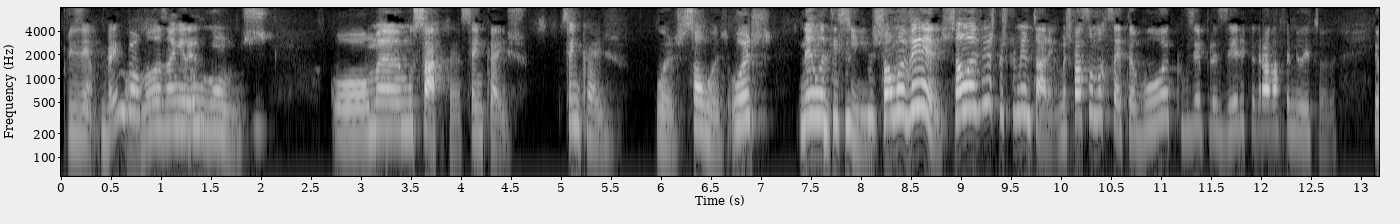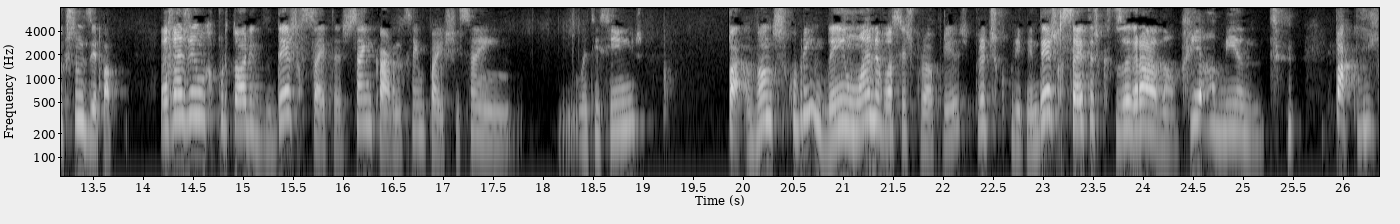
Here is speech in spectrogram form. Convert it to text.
por exemplo. Bem bom. Ou uma lasanha de legumes. Ou uma moussaka sem queijo. Sem queijo. Hoje, só hoje. Hoje, nem laticínios. só uma vez. Só uma vez para experimentarem. Mas façam uma receita boa que vos dê prazer e que agrada a família toda. Eu costumo dizer, pá, arranjem um repertório de 10 receitas sem carne, sem peixe e sem laticínios pá, vão descobrindo, deem um ano a vocês próprias para descobrirem 10 receitas que vos agradam realmente. Pá, que vos,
